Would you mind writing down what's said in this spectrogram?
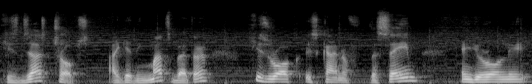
his jazz chops are getting much better, his rock is kind of the same, and you're only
